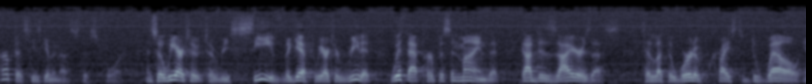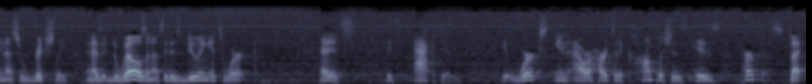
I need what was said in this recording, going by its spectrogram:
purpose He's given us this for. And so we are to, to receive the gift, we are to read it with that purpose in mind, that God desires us to let the word of Christ dwell in us richly. And as it dwells in us, it is doing its work. And it's, it's active. It works in our hearts. It accomplishes his purpose. But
